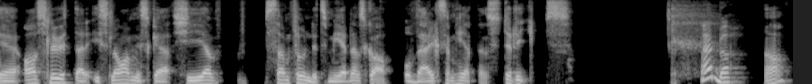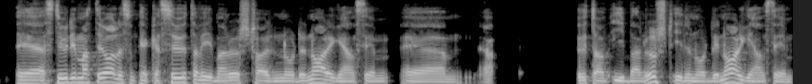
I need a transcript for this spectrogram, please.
eh, avslutar Islamiska Shia-samfundets medlemskap och verksamheten stryks. Det är bra. Ja. Eh, studiematerialet som pekas ut av Iban Rushd har den ordinarie granskningen eh, ja, utav Iban Rushd i den ordinarie granskningen.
